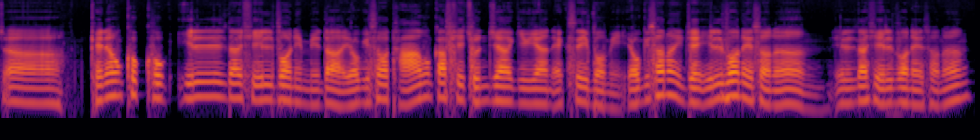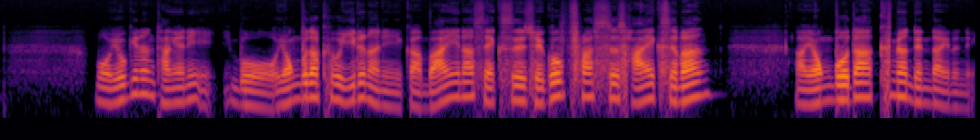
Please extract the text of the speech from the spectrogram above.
자, 개념 콕콕 1-1번입니다. 여기서 다음 값이 존재하기 위한 x의 범위. 여기서는 이제 1번에서는 1-1번에서는 뭐 여기는 당연히 뭐 0보다 크고 1은 아니니까 마이너스 x 제곱 플러스 4x만 아 0보다 크면 된다 이런 얘기.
